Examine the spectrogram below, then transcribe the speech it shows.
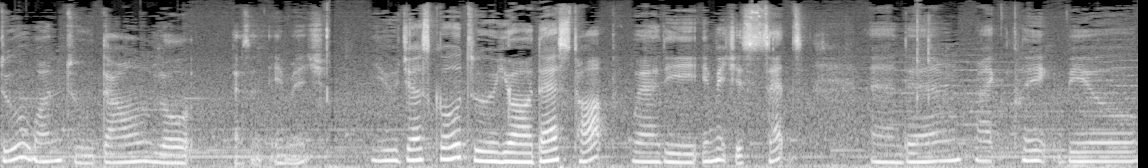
do want to download as an image you just go to your desktop where the image is set and then right click view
